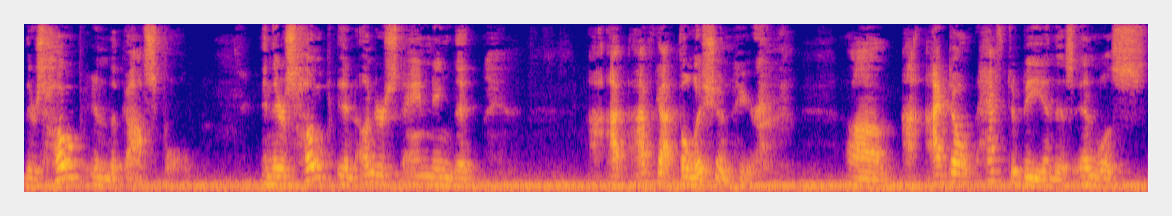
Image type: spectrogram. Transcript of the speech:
There's hope in the gospel, and there's hope in understanding that I, have got volition here. Um, I, I don't have to be in this endless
